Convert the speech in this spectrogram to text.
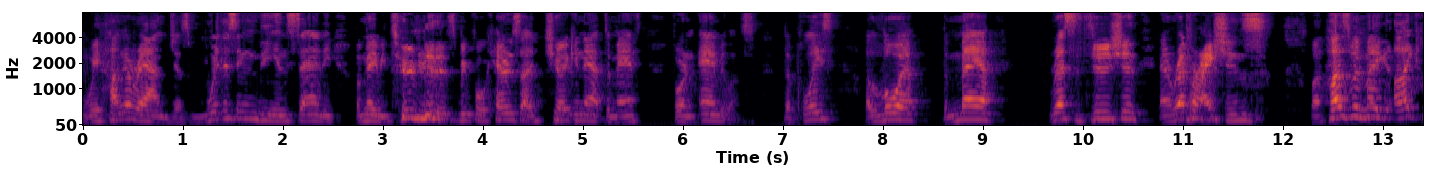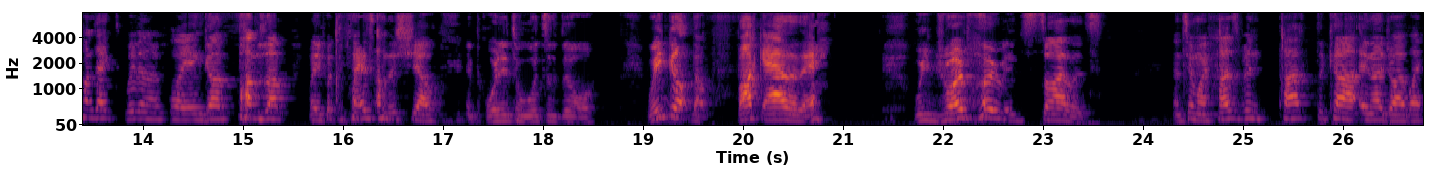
We hung around just witnessing the insanity for maybe two minutes before Karen started choking out demands for an ambulance, the police, a lawyer, the mayor, restitution, and reparations. My husband made eye contact with an employee and got thumbs up when he put the plants on the shelf and pointed towards the door. We got the fuck out of there. We drove home in silence until my husband parked the car in our driveway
